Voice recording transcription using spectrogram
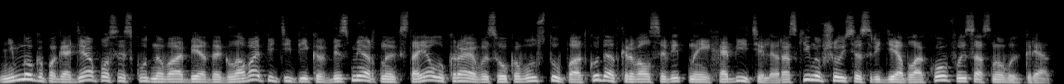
Немного погодя, после скудного обеда, глава пяти пиков бессмертных стоял у края высокого уступа, откуда открывался вид на их обитель, раскинувшуюся среди облаков и сосновых гряд.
